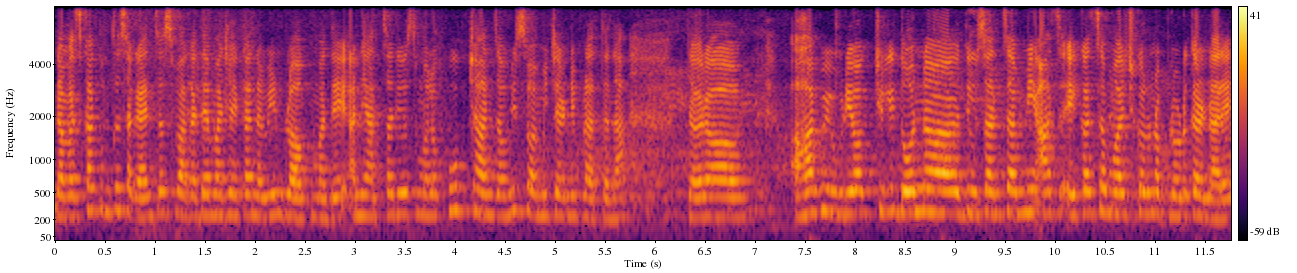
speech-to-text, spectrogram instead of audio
नमस्कार तुमचं सगळ्यांचं स्वागत आहे माझ्या एका नवीन ब्लॉगमध्ये. आणि आजचा दिवस मला खूप छान जाऊ ही स्वामीचरणी प्रार्थना. तर हा व्हिडिओ ॲक्च्युली दोन दिवसांचा मी आज एकच मर्च करून अपलोड करणार आहे.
